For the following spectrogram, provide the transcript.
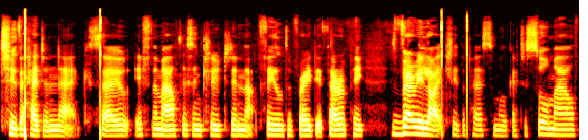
to the head and neck, so if the mouth is included in that field of radiotherapy, it's very likely the person will get a sore mouth.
